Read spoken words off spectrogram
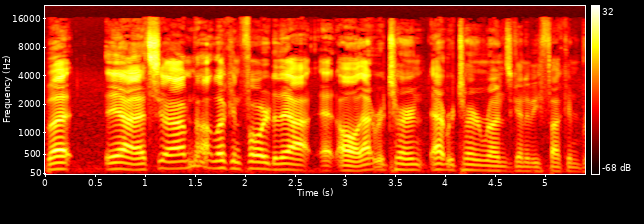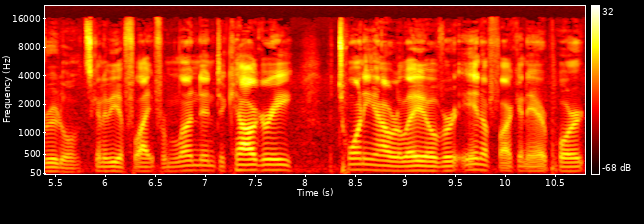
But yeah, it's I'm not looking forward to that at all. That return that return run's going to be fucking brutal. It's going to be a flight from London to Calgary, a 20-hour layover in a fucking airport,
